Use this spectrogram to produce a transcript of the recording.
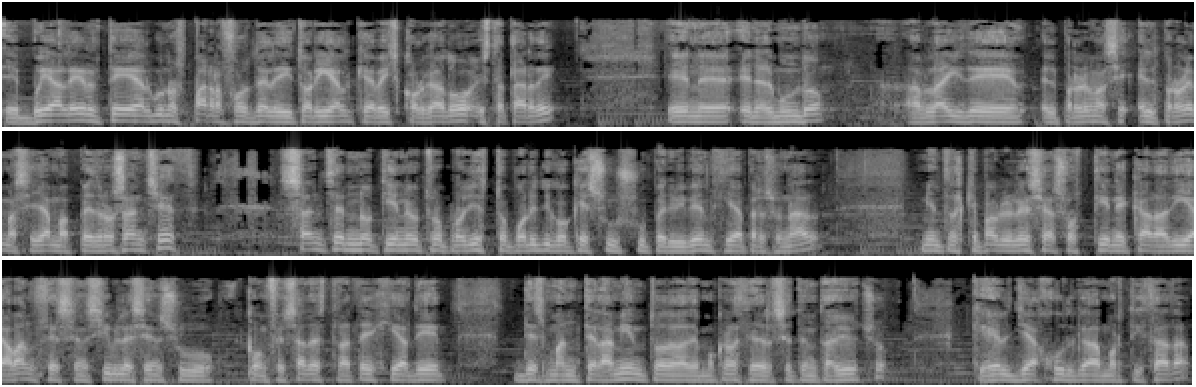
Eh, voy a leerte algunos párrafos del editorial que habéis colgado esta tarde en, eh, en El Mundo. Habláis de el problema, el problema se llama Pedro Sánchez. Sánchez no tiene otro proyecto político que su supervivencia personal, mientras que Pablo Iglesias sostiene cada día avances sensibles en su confesada estrategia de desmantelamiento de la democracia del 78, que él ya juzga amortizada.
